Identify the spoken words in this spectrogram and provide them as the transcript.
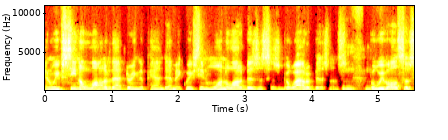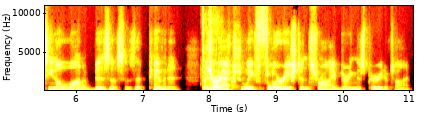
And we've seen a lot of that during the pandemic. We've seen one, a lot of businesses go out of business, mm-hmm. but we've also seen a lot of businesses that pivoted That's and right. have actually flourished and thrived during this period of time.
